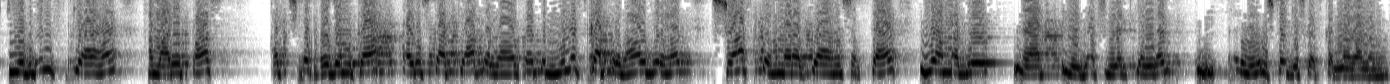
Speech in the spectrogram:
की एविडेंस क्या है, हमारे पास अच्छे भोजन का और उसका क्या प्रभाव होता है तो मिनट का प्रभाव जो है, स्वास्थ्य पे हमारा क्या हो सकता है, ये हम अगले दस मिनट के अंदर उस पर डिस्कस करने वाले हैं।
